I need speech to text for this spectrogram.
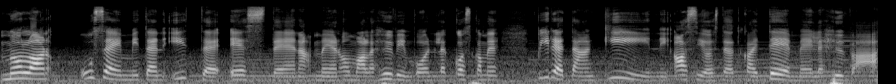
Me ollaan useimmiten itse esteenä meidän omalle hyvinvoinnille, koska me pidetään kiinni asioista, jotka ei tee meille hyvää.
